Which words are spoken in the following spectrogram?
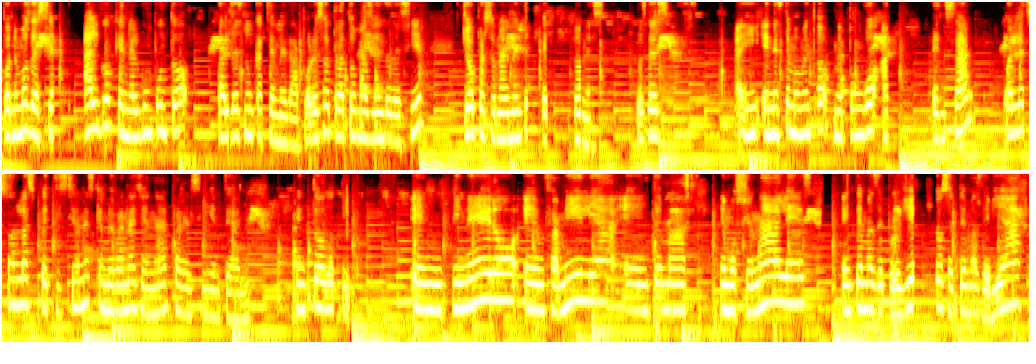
ponemos deseos, algo que en algún punto tal vez nunca se me da. Por eso trato más bien de decir yo personalmente peticiones. Entonces, ahí en este momento me pongo a pensar cuáles son las peticiones que me van a llenar para el siguiente año, en todo tipo, en dinero, en familia, en temas emocionales, en temas de proyectos, en temas de viaje,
